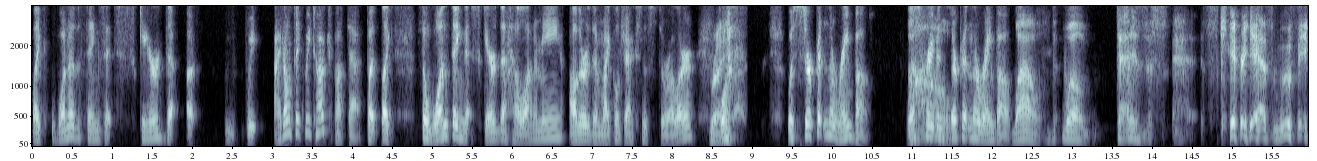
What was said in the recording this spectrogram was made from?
like one of the things that scared the uh, we i don't think we talked about that but like the one thing that scared the hell out of me other than michael jackson's thriller Right. was, was serpent in the rainbow wes craven's Oh. serpent in the rainbow Wow. Well, that is a scary ass movie.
